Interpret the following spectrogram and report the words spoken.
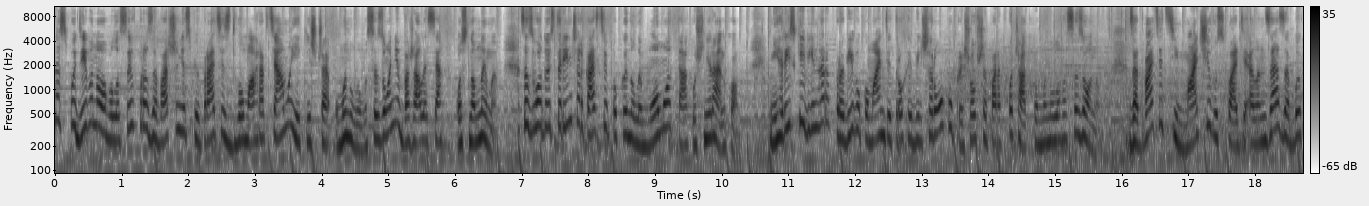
несподівано оголосив про завершення співпраці з двома гравцями, які ще у минулому сезоні вважалися основними. За згодою сторін черкасців покинули Момо та Кушніренко. Нігерійський Вінгер провів у команді трохи більше року, прийшовши перед початком минулого сезону. За 27 матчів у складі ЛНЗ забив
